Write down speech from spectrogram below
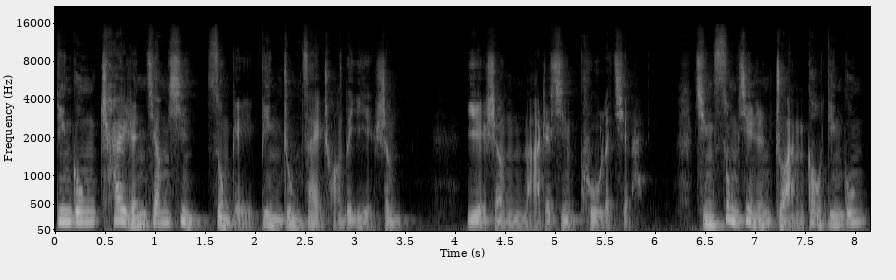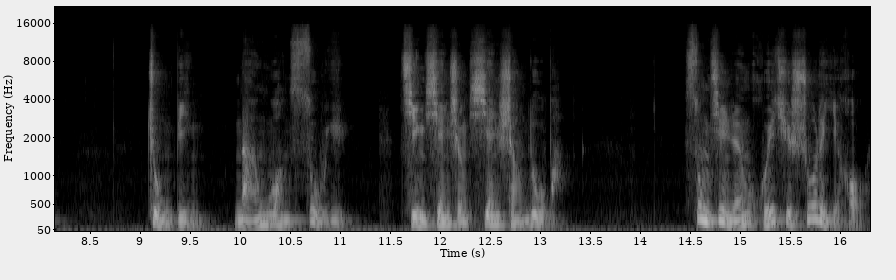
丁公差人将信送给病重在床的叶生，叶生拿着信哭了起来，请送信人转告丁公，重病。难忘宿愈，请先生先上路吧。送信人回去说了以后，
